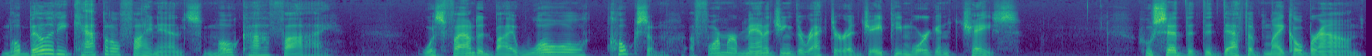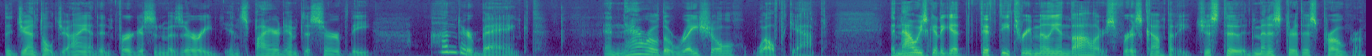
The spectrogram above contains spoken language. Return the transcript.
Mobility Capital Finance, MoCaFi, was founded by Wole Coaxum, a former managing director at J.P. Morgan Chase, who said that the death of Michael Brown, the gentle giant in Ferguson, Missouri, inspired him to serve the underbanked and narrow the racial wealth gap. And now he's going to get $53 million for his company just to administer this program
